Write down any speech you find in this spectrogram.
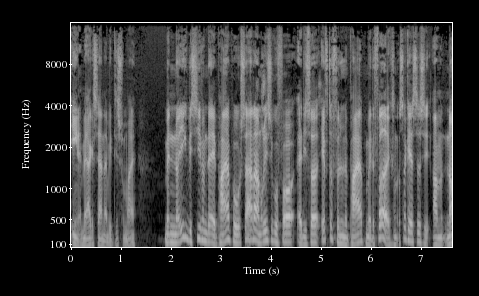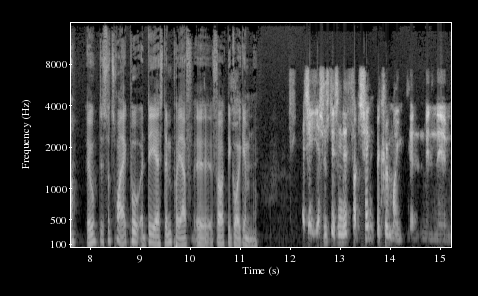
en af mærkesagerne er vigtigst for mig. Men når I ikke vil sige, hvem der I peger på, så er der en risiko for, at I så efterfølgende peger på Mette Frederiksen, og så kan jeg så sige, nå, øv, det, så tror jeg ikke på, at det er stemme på jer øh, for, det går igennem nu. Altså, jeg synes, det er sådan lidt for tænkt bekymring, men, men øh,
